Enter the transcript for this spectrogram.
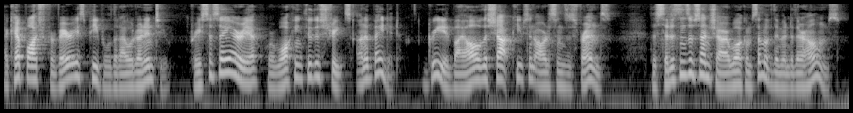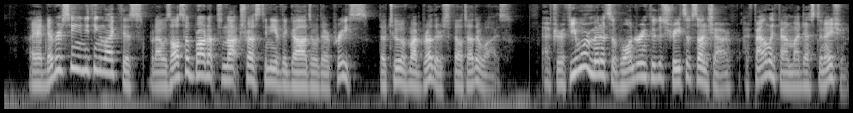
I kept watch for various people that I would run into. Priests of Saeria were walking through the streets unabated, greeted by all the shopkeepers and artisans as friends. The citizens of Sunshire welcomed some of them into their homes. I had never seen anything like this, but I was also brought up to not trust any of the gods or their priests, though two of my brothers felt otherwise. After a few more minutes of wandering through the streets of Sunshire, I finally found my destination.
